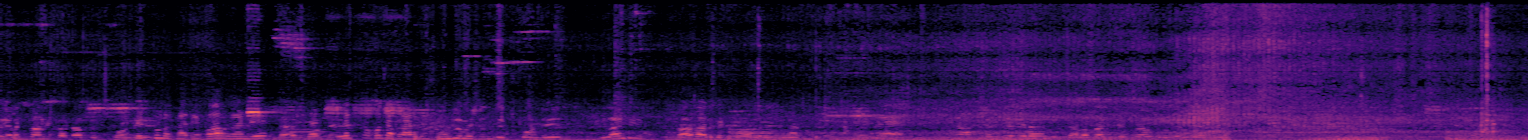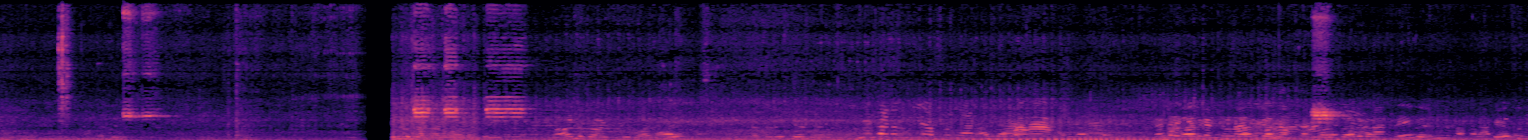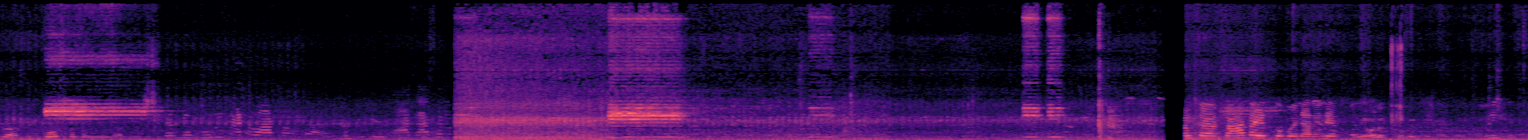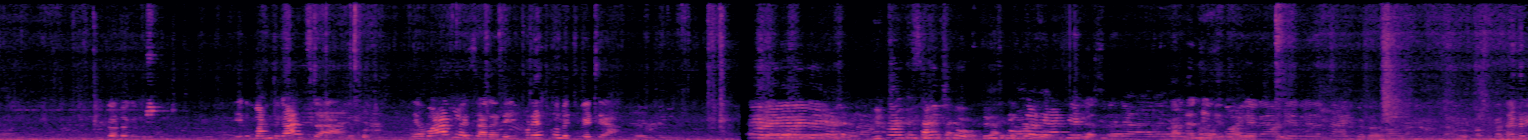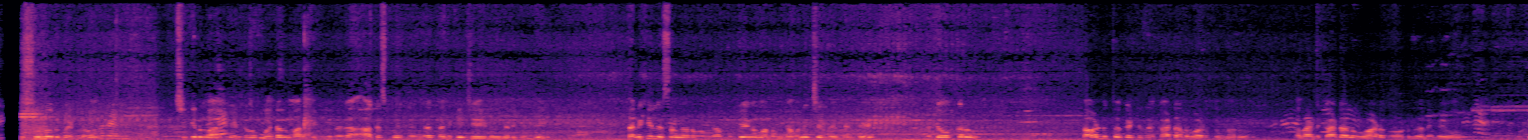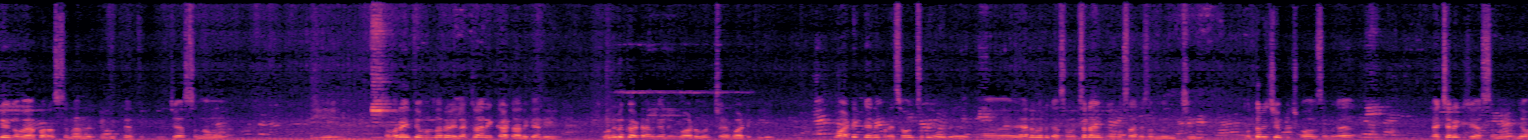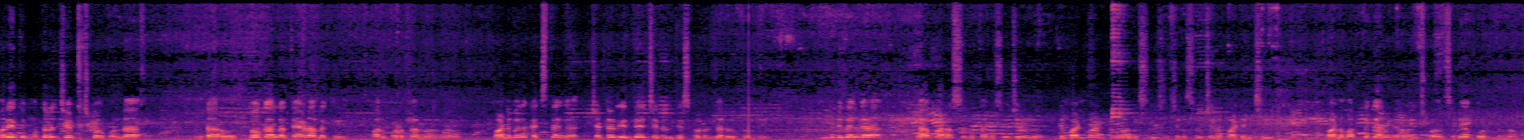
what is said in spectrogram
ఎలక్ట్రానిక్ కటార్ తెచ్చుకోండి. గుండ్లు మిషన్ తెచ్చుకోండి. ఇలాంటి దారాలు పెట్టుకోవాలి చెప్తే కదా నీకు చాలాసార్లు వినలేదు. గుండ్లు కట్టాలు వాడండి. రాళ్ళు కాటి వాడితే కేసులు రాసి కోర్టులో కాట ఎత్తుకుపోయినారని ఇది మంచి కాదు సార్. నేను వాడలేదు సార్ అది. ఇప్పుడు ఎత్తుకొని వచ్చి పెట్టా. సూలూరుపేటలో చికెన్ మార్కెట్ మటన్ మార్కెట్ మీద ఆకస్మికంగా తనిఖీ చేయడం జరిగింది. తనిఖీల సందర్భంగా ముఖ్యంగా మనం గమనించేది ఏంటంటే ప్రతి ఒక్కరూ తాళ్ళతో కట్టిన కాటాలు వాడుతున్నారు. అలాంటి కాటాలు వాడకూడదని మేము ముఖ్యంగా వ్యాపారస్తులందరికీ విజ్ఞప్తి చేస్తున్నాము. ఈ ఎవరైతే ఉన్నారో ఎలక్ట్రానిక్ కాటాలు కానీ గుండ్లు కట్టాలి కానీ వాడు వచ్చే వాటికి వాటికి కానీ ప్రతి సంవత్సరం యానవల్గా సంవత్సరానికి ఒకసారి సంబంధించి ముద్రలు చేయించుకోవాల్సిందిగా హెచ్చరిక చేస్తున్నాం. ఎవరైతే ముద్రలు చేయించుకోకుండా ఉంటారో తూకాల తేడాలకు పాల్పడుతున్నారో వాళ్ళ మీద ఖచ్చితంగా చట్టరీత్యా చర్యలు తీసుకోవడం జరుగుతుంది. ఈ విధంగా వ్యాపారస్తులు తమ సూచనలు డిపార్ట్మెంట్ వారు సూచించిన సూచనలు పాటించి వాళ్ళ వర్తకాన్ని నిర్వహించుకోవాల్సిందిగా కోరుతున్నాం.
